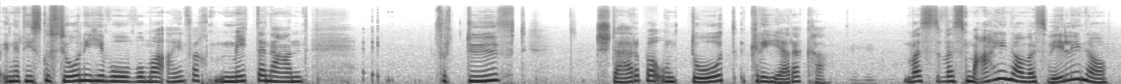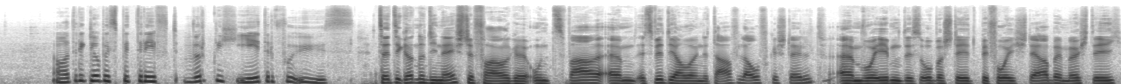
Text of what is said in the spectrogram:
in eine Diskussion hin, wo, wo man einfach miteinander vertieft Sterben und Tod kreieren kann. Was, was mache ich noch? Was will ich noch? Oder? Ich glaube, es betrifft wirklich jeder von uns. Jetzt hätte ich gerade noch die nächste Frage. Und zwar, ähm, es wird ja auch eine Tafel aufgestellt, ähm, wo eben das ober steht, bevor ich sterbe, möchte ich.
